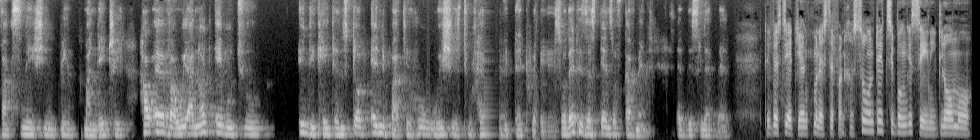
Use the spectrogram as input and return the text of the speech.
vaccination being mandatory. However, we are not able to indicate and stop anybody who wishes to have it that way. So that is the stance of government at this level. Dit was die adjunkminister van gesondheid Sibongiseni Dlomo,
